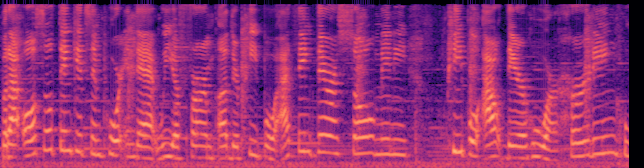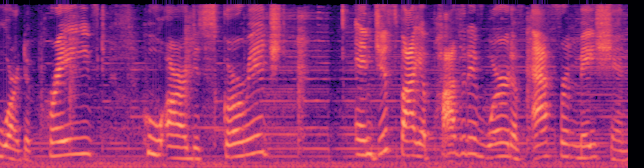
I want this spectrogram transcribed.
But I also think it's important that we affirm other people. I think there are so many people out there who are hurting, who are depraved, who are discouraged. And just by a positive word of affirmation,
